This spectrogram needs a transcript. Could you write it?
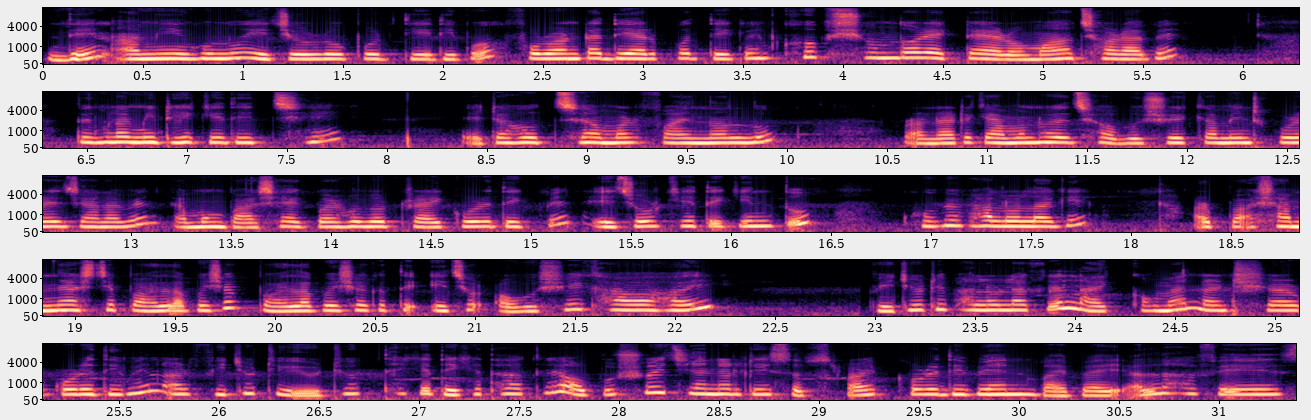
দেন আমি এগুলো এঁচোড়ের ওপর দিয়ে দিব। ফোড়নটা দেওয়ার পর দেখবেন খুব সুন্দর একটা অ্যারোমা ছড়াবে। তো এগুলো আমি ঢেকে দিচ্ছি। এটা হচ্ছে আমার ফাইনাল লুক রান্নাটা কেমন হয়েছে অবশ্যই কমেন্ট করে জানাবেন এবং বাসায় একবার হলো ট্রাই করে দেখবেন। এঁচোড় খেতে কিন্তু খুবই ভালো লাগে। আর সামনে আসছে পয়লা বৈশাখ। পয়লা বৈশাখে তো এঁচোড় অবশ্যই খাওয়া হয়। ভিডিওটি ভালো লাগলে লাইক, কমেন্ট অ্যান্ড শেয়ার করে দিবেন। আর ভিডিওটি ইউটিউব থেকে দেখে থাকলে অবশ্যই চ্যানেলটি সাবস্ক্রাইব করে দিবেন। বাই বাই, আল্লাহ হাফেজ।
